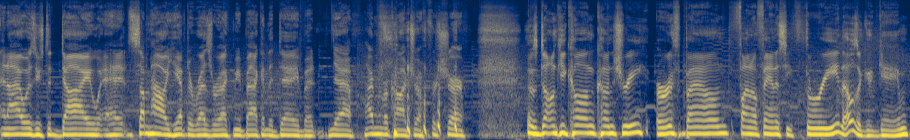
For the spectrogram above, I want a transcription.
and I always used to die. Somehow you have to resurrect me back in the day, but yeah, I remember Contra for sure. There's Donkey Kong Country, Earthbound, Final Fantasy III. That was a good game.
